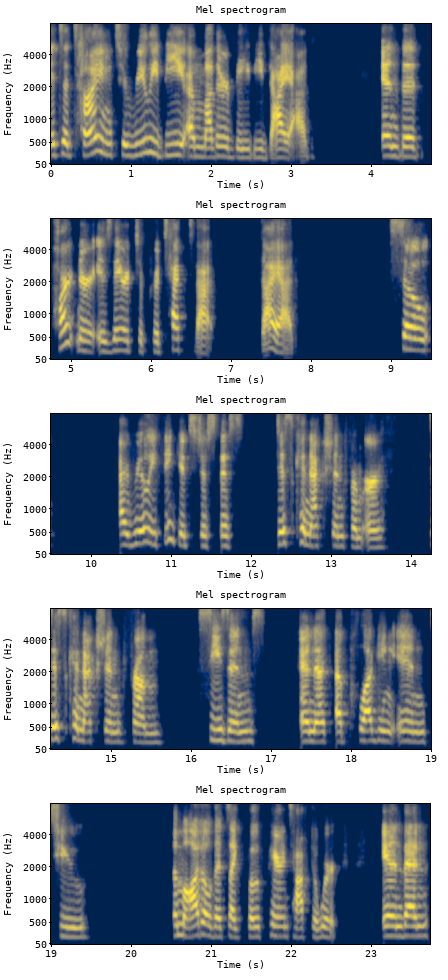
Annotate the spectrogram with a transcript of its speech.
it's a time to really be a mother baby dyad. And the partner is there to protect that dyad. So i really think it's just this disconnection from earth disconnection from seasons and a, a plugging into a model that's like both parents have to work. And then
